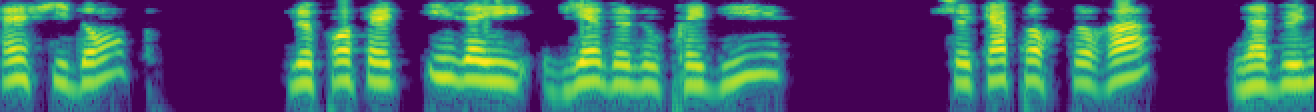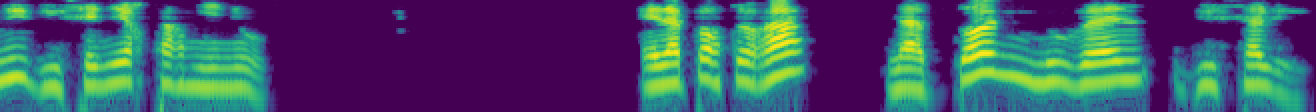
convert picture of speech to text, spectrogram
Ainsi donc, le prophète Isaïe vient de nous prédire ce qu'apportera la venue du Seigneur parmi nous. Elle apportera la bonne nouvelle du salut.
